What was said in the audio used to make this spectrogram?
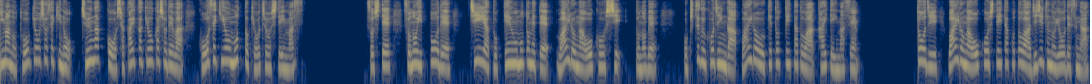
今の東京書籍の中学校社会科教科書では功績をもっと強調しています。そしてその一方で地位や特権を求めて賄賂が横行し、と述べ、起き継ぐ個人が賄賂を受け取っていたとは書いていません。当時、賄賂が横行していたことは事実のようですが、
